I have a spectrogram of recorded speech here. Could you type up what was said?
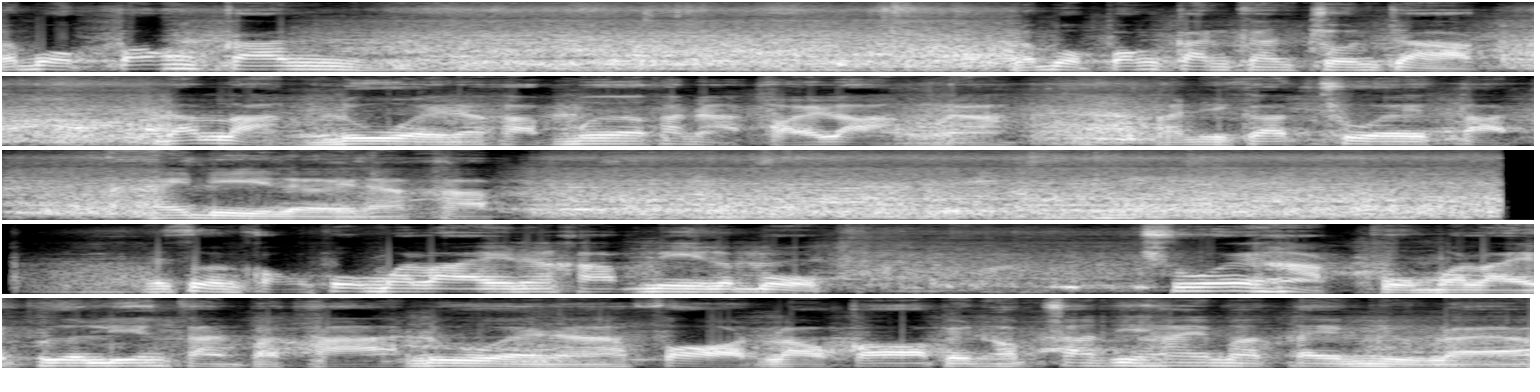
ระบบป้องกันระบบป้องกันการชนจากด้านหลังด้วยนะครับ เมื่อขณะถอยหลังนะ อันนี้ก็ช่วยตัดให้ดีเลยนะครับ ในส่วนของพวงมาลัยนะครับ มีระบบ ช่วยหักพวงมาลัยเพื่อเลี่ยงการประทะด้วยนะฟอร์ดเราก็เป็นออปชันที่ให้มาเต็มอยู่แล้ว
